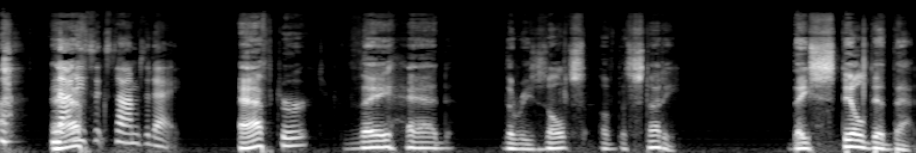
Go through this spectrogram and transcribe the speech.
Ninety six times a day. After they had the results of the study, they still did that.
